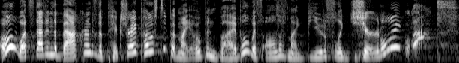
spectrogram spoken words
Oh, what's that in the background of the picture I posted? But my open Bible with all of my beautiful journaling? What?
